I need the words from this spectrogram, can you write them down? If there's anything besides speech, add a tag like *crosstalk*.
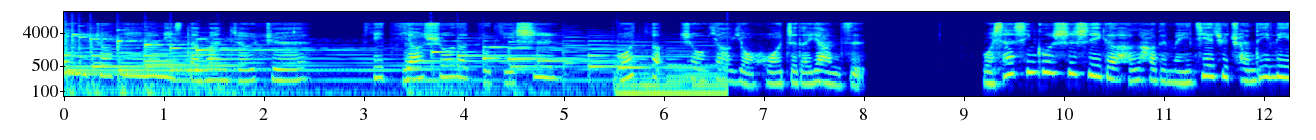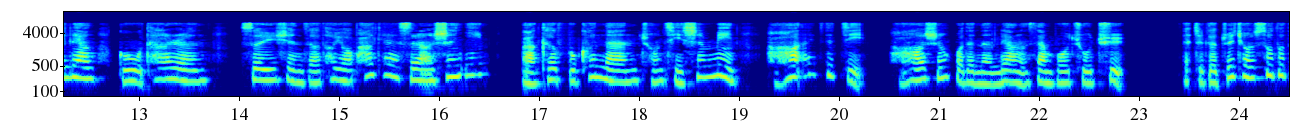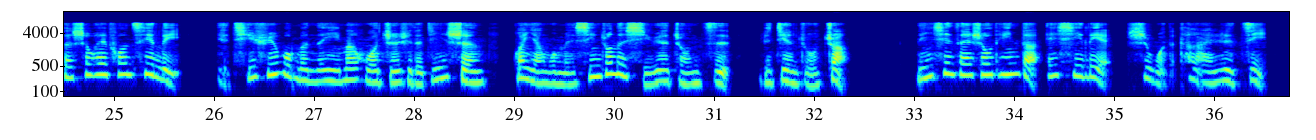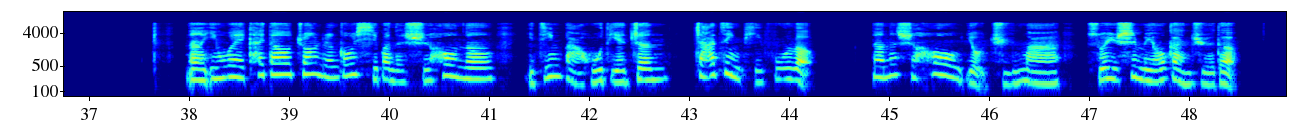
欢迎收听 unice 的慢哲学。这一集要说的主题是：活着就要有活着的样子。我相信故事是一个很好的媒介，去传递力量，鼓舞他人，所以选择透过 Podcast 让声音把克服困难、重启生命、好好爱自己、好好生活的能量散播出去。在这个追求速度的社会风气里，也期许我们能以慢活哲学的精神。灌养我们心中的喜悦种子，日渐茁壮。您现在收听的 A 系列是我的抗癌日记。那因为开刀装人工血管的时候呢，已经把蝴蝶针扎进皮肤了。那那时候有局麻，所以是没有感觉的。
